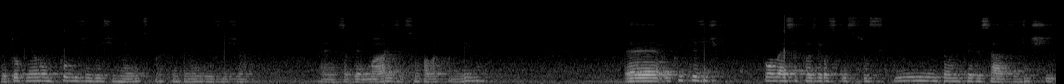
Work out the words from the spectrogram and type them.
Eu estou criando um clube de investimentos para quem também deseja é, saber mais, é só falar comigo. É, o que, que a gente começa a fazer com as pessoas que estão interessadas? A gente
